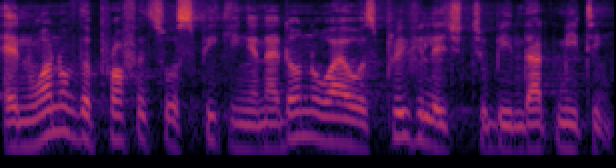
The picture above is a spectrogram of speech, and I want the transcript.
And one of the prophets was speaking, and I don't know why I was privileged to be in that meeting.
